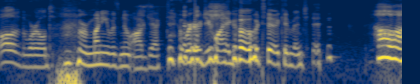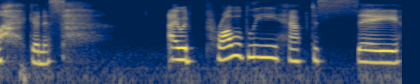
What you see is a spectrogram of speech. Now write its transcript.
all of the world where money was no object, where would you want to go to a convention? Oh, goodness. I would probably have to say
